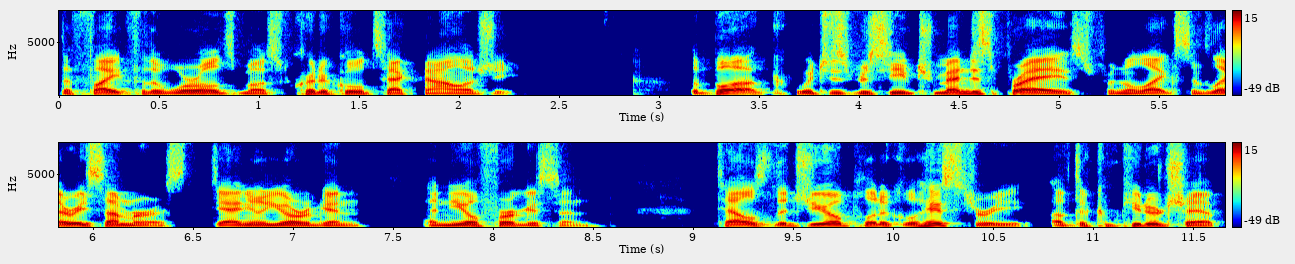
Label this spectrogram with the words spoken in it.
The Fight for the World's Most Critical Technology. The book, which has received tremendous praise from the likes of Larry Summers, Daniel Yergin, and Niall Ferguson, tells the geopolitical history of the computer chip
